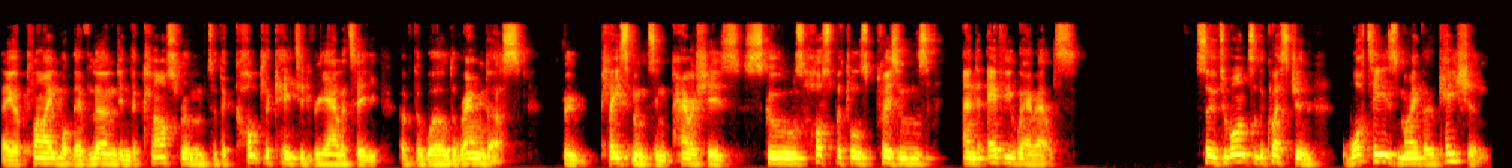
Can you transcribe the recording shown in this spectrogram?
They apply what they've learned in the classroom to the complicated reality of the world around us through placements in parishes, schools, hospitals, prisons, and everywhere else. So, to answer the question, what is my vocation?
